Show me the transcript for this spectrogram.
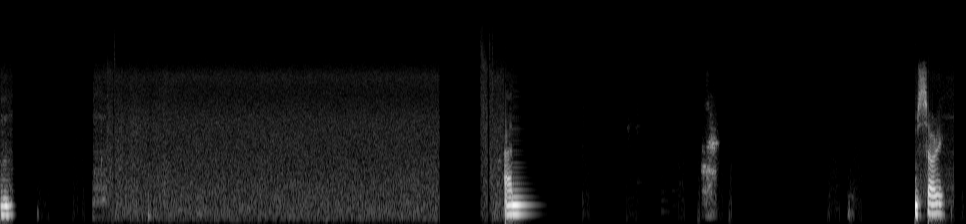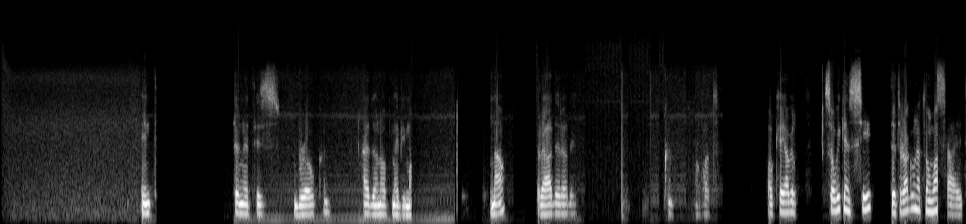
Mm. I'm I'm sorry. Internet is broken. I don't know, maybe more. Now? Radhe, Radhe. What? Okay, I will. So we can see that Raghunath on one side,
